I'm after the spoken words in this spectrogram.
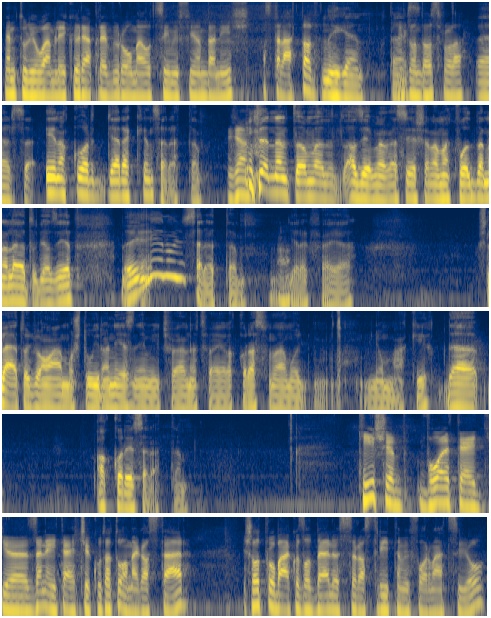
nem túl jó emlékű Rap Review Romeo című filmben is. Azt te láttad? Igen, Mit persze. gondolsz róla? Persze. Én akkor gyerekként szerettem. Igen? De nem tudom, mert azért, mert veszélyes elemek volt benne, lehet, hogy azért. De én úgy szerettem gyerekfejjel. És lehet, hogy van már most újra nézném így felnőtt fejjel, akkor azt mondanám, hogy nyomják ki. De akkor én szerettem. Később volt egy zenei tehetségkutató, a Megasztár, és ott próbálkozott be először a Street nevű formáció,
